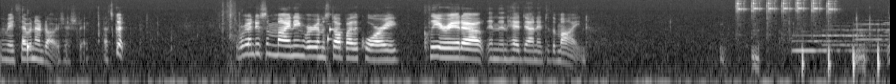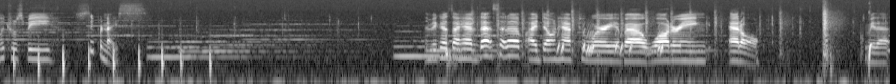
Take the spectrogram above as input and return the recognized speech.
We made $700 yesterday. That's good. So we're gonna do some mining. We're gonna stop by the quarry, clear it out, and then head down into the mine. Which will be super nice. Because I have that set up, I don't have to worry about watering at all. Give me that.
